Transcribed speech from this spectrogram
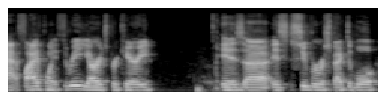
at 5.3 yards per carry is uh, is super respectable.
